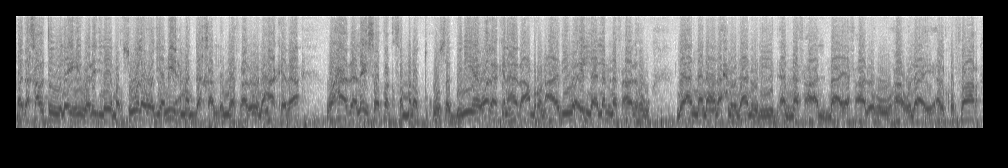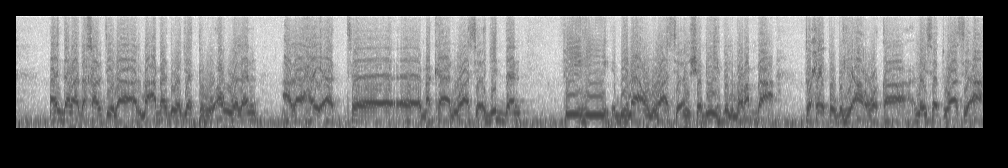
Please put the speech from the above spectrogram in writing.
فدخلت إليه ورجلي مغسولة وجميع من دخل لم يفعلون هكذا وهذا ليس طقسا من الطقوس الدينية ولكن هذا أمر عادي وإلا لم نفعله لأننا نحن لا نريد أن نفعل ما يفعله هؤلاء الكفار. عندما دخلت إلى المعبد وجدته اولا على هيئة آه، آه، مكان واسع جدا فيه بناء واسع شبيه بالمربع تحيط به أروقة ليست واسعة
